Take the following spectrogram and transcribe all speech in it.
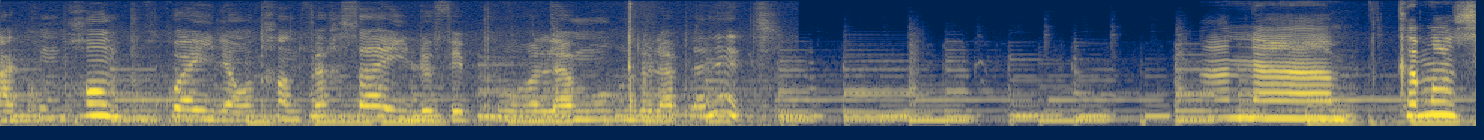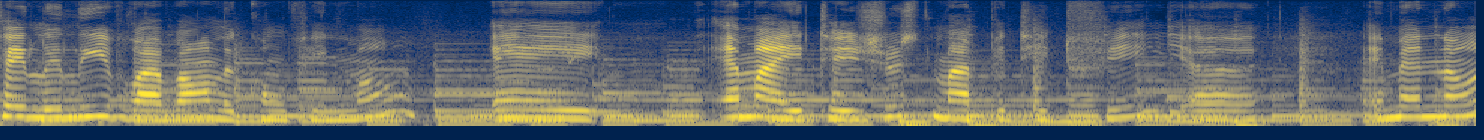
à comprendre pourquoi il est en train de faire ça. Il le fait pour l'amour de la planète. On a commencé le livre avant le confinement et Emma était juste ma petite fille. euh, et maintenant,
